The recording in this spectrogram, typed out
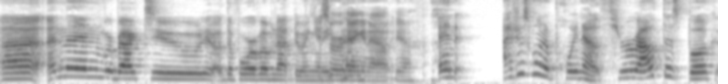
Uh, and then we're back to the four of them not doing anything. Sort of hanging out. Yeah. And I just want to point out throughout this book,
